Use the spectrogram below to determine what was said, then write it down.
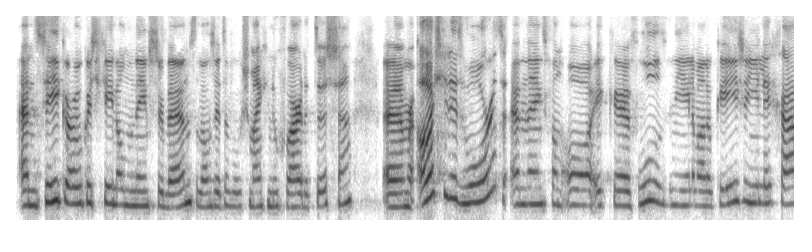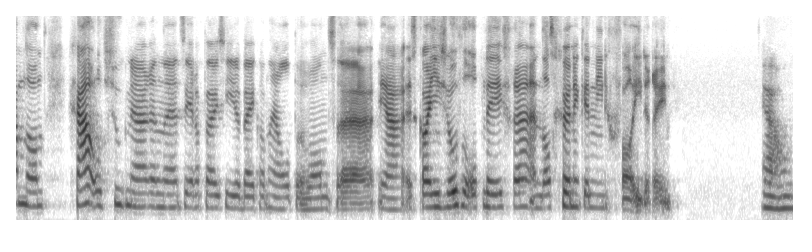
En zeker ook als je geen onderneemster bent, dan zit er volgens mij genoeg waarde tussen. maar als je dit hoort en denkt van, oh, ik voel dat het niet helemaal oké is in je lichaam, dan ga op zoek naar een therapeut die je daarbij kan helpen. Want ja, het kan je zoveel opleveren en dat gun ik in ieder geval iedereen. Ja,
